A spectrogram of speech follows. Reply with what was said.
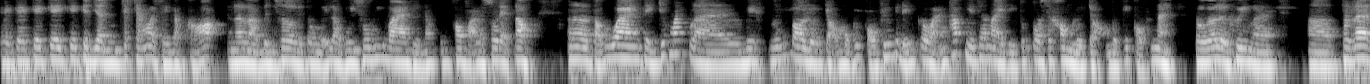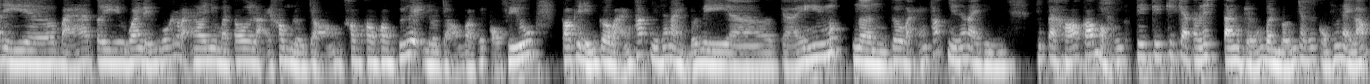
cái cái cái cái, cái kinh doanh chắc chắn là sẽ gặp khó. Nên là bình sơ thì tôi nghĩ là quy số quý ba thì nó cũng không phải là số đẹp đâu. Nên là tổng quan thì trước mắt là việc chúng tôi lựa chọn một cái cổ phiếu cái điểm cơ bản thấp như thế này thì chúng tôi sẽ không lựa chọn được cái cổ phiếu này. Tôi có lời khuyên là À, thật ra thì ờ, bạn tùy quan điểm của các bạn thôi nhưng mà tôi lại không lựa chọn không không không khuyến nghị lựa chọn vào cái cổ phiếu có cái điểm cơ bản thấp như thế này. Bởi vì uh, cái mức nền cơ bản thấp như thế này thì chúng ta khó có một cái cái cái, cái catalyst tăng trưởng bền vững cho cái cổ phiếu này lắm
